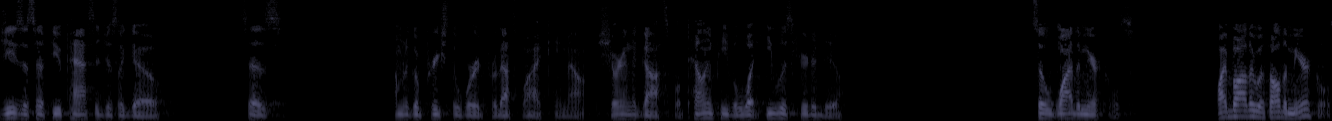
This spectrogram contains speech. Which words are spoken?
Jesus, a few passages ago, says, I'm going to go preach the word, for that's why I came out, sharing the gospel, telling people what he was here to do. So, why the miracles? Why bother with all the miracles?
